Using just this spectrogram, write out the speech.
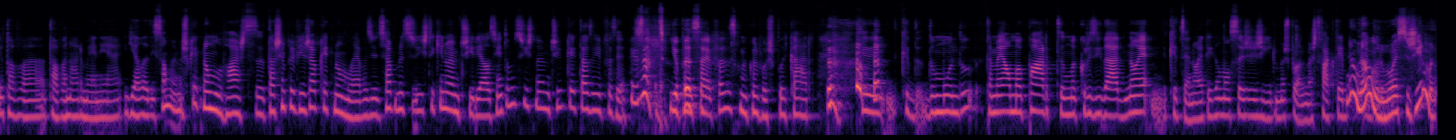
eu estava na Arménia, e ela disse: Oh, mãe, mas porquê é que não me levaste? Estás sempre a viajar, porquê é que não me levas? E eu disse: Ah, mas isto aqui não é muito giro. E ela disse: Então, mas isto não é muito giro, o que é que estás aí a fazer? Exato. E eu pensei: Faz-se como é que eu vou explicar? que, que do mundo também há uma parte, uma curiosidade, não é? Quer dizer, não é que aquilo não seja giro, mas pronto, mas de facto é. Não, não, é não é ser giro, mas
